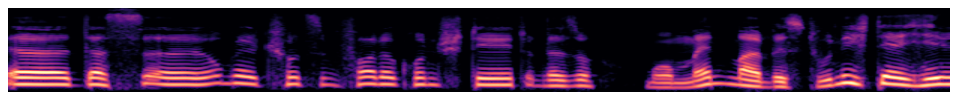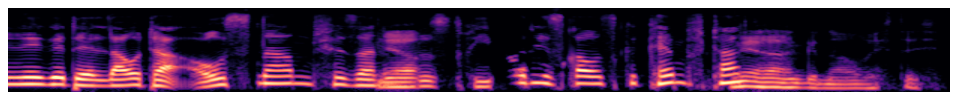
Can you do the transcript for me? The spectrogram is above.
äh, dass äh, Umweltschutz im Vordergrund steht und also Moment mal, bist du nicht derjenige, der lauter Ausnahmen für seine ja. Industriebodies rausgekämpft hat? Ja, genau, richtig.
